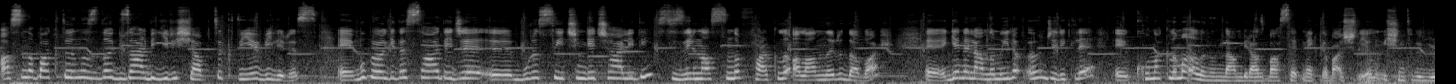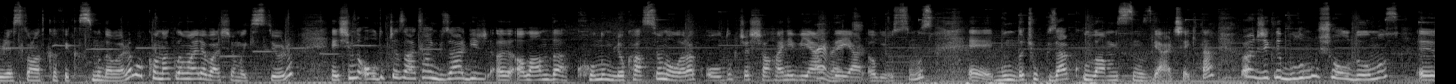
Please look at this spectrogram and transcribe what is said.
Aslında baktığınızda güzel bir giriş yaptık diyebiliriz. E, bu bölgede sadece e, burası için geçerli değil, sizlerin aslında farklı alanları da var. E, genel anlamıyla öncelikle e, konaklama alanından biraz bahsetmekle başlayalım. İşin tabii bir restoran kafe kısmı da var ama konaklamayla başlamak istiyorum. E, şimdi oldukça zaten güzel bir e, alanda, konum, lokasyon olarak oldukça şahane bir yerde Evet. yer alıyorsunuz. E, bunu da çok güzel kullanmışsınız gerçekten. Öncelikle bulunmuş olduğumuz e,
